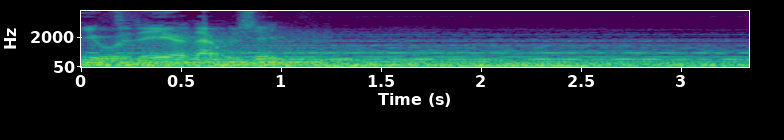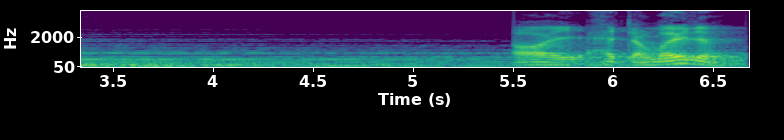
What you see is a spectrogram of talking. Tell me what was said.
you were there and that was it. I had to lead a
